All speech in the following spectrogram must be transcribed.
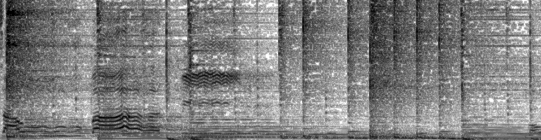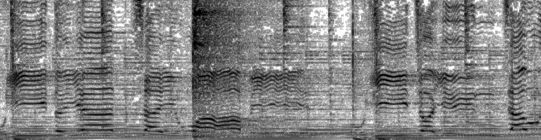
走不变。无意对一切话别，无意再远走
